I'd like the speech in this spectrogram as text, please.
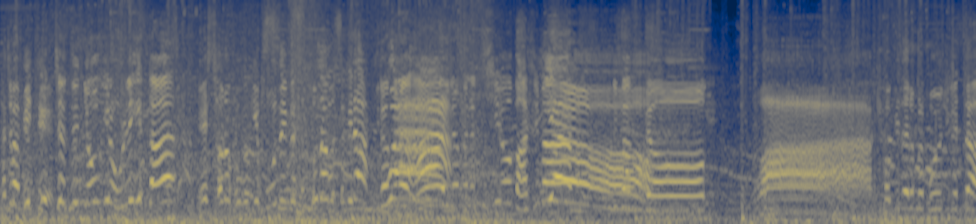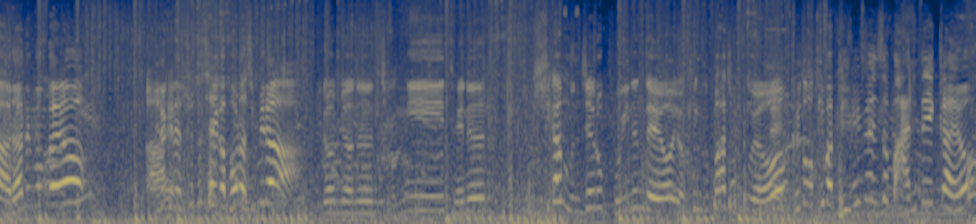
하지만 비트 이제 는 여기를 올리겠다. 예, 서로 궁극기 모든 것을 쏟아붓습니다. 이러면 아 이러면 치유 마지막 이야! 우리방벽. 와 격이 다름을 보여주겠다라는 건가요? 아, 이렇게 예. 되면 수트 차이가 벌어집니다. 이러면은 정리되는 좀 시간 문제로 보이는데요. 역행도 빠졌고요. 네, 그래도 어떻게 봐 비비면서 뭐안 될까요?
